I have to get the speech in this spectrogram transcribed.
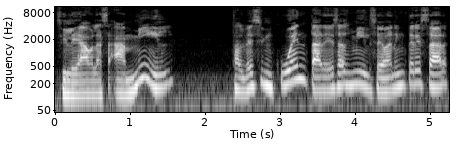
Si le hablas a 1000, tal vez 50 de esas 1000 se van a interesar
